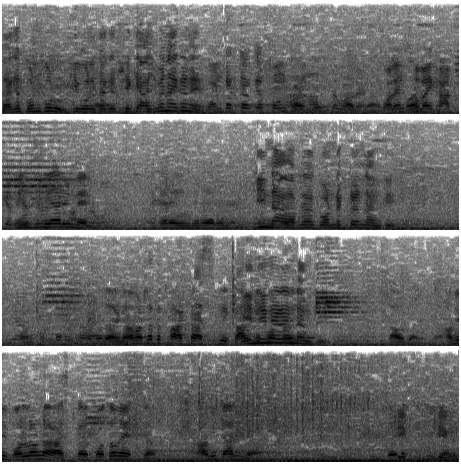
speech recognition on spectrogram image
তাকে ফোন করুন কি বলে তাকে সে কি আসবে না এখানে? কন্ট্রাক্টরকে ফোন করেন আসতে বলেন বলেন সবাইকে আটকে ইঞ্জিনিয়ারই মেন এখানে ইঞ্জিনিয়ারই মেন কি নাম? আপনার কন্ডাক্টরের নাম কি? কন্ট্রাক্টরের নামও জানি না। আমার সাথে ফার্স্ট আজকে ইঞ্জিনিয়ারের নাম কি? তাও জানি না। আমি বললাম না আজকে প্রথমে এসছি আমি। জানি না। ঠিক ঠিক আছে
